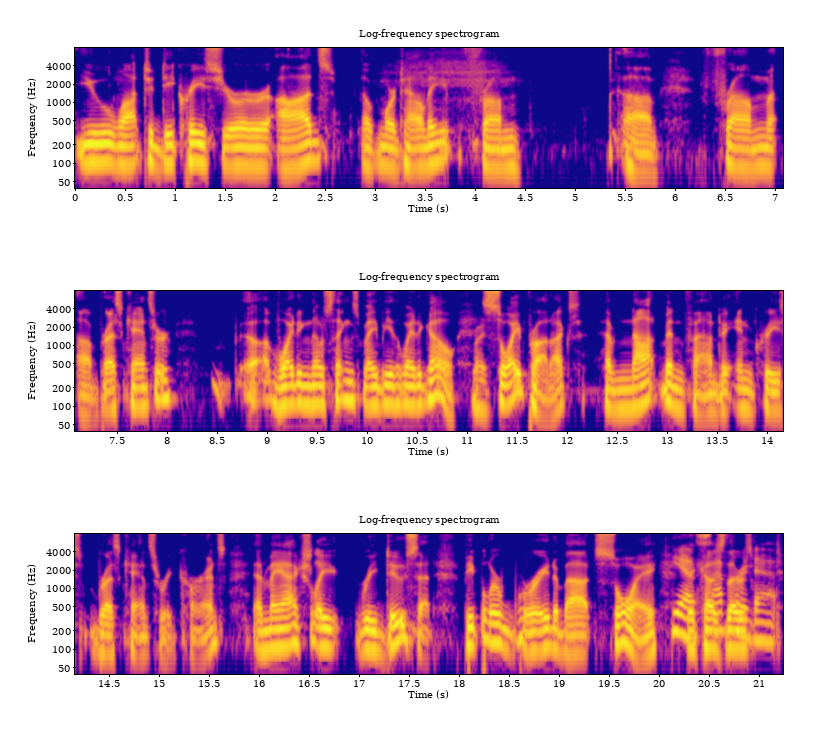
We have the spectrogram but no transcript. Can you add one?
you want to decrease your odds of mortality from um, from uh, breast cancer, uh, avoiding those things may be the way to go. Soy products have not been found to increase breast cancer recurrence and may actually reduce it. People are worried about soy Yes, because I've heard there's, that.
